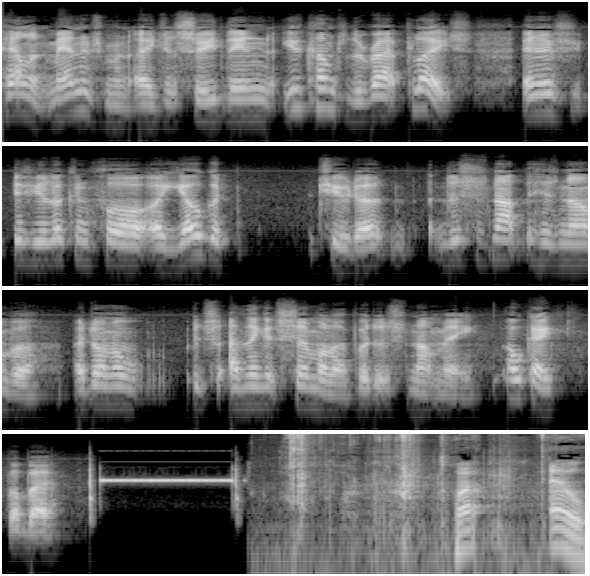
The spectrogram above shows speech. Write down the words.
talent management agency, then you come to the right place. And if if you're looking for a yoga tutor, this is not his number. I don't know. It's I think it's similar, but it's not me. Okay, bye bye. What? Oh,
